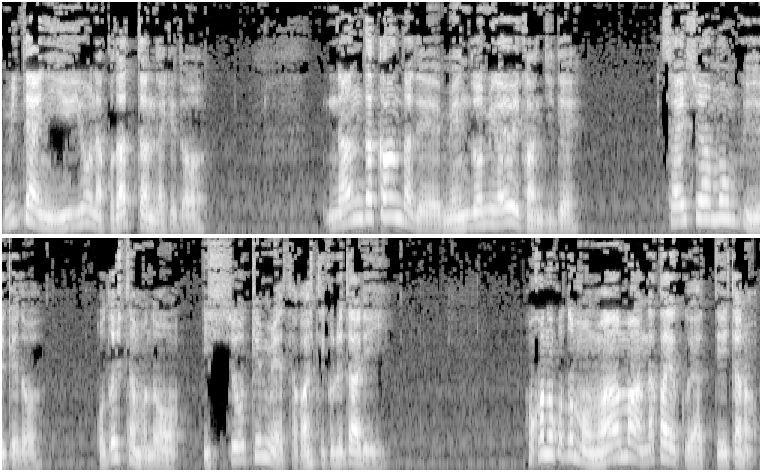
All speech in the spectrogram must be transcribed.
みたいに言うような子だったんだけど、なんだかんだで面倒見が良い感じで、最初は文句言うけど、落としたものを一生懸命探してくれたり、他のこともまあまあ仲良くやっていたの。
